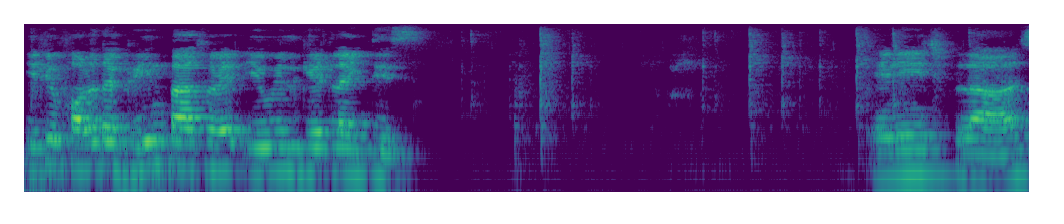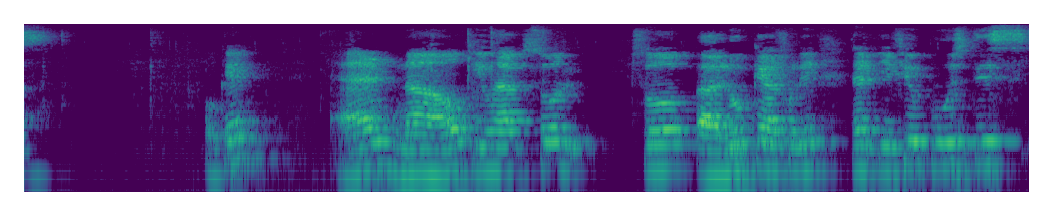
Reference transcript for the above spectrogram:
if you follow the green pathway you will get like this. NH plus okay? And now you have so so uh, look carefully that if you push this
